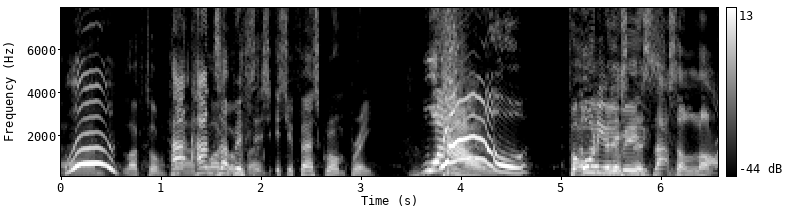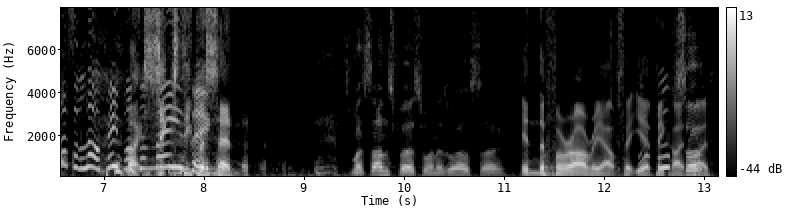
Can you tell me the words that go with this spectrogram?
Um, Woo! Lifetime Ha- fan. hands up if it's, it's your first Grand Prix. Wow! For Hello, audio newbies. listeners, that's a lot. That's a lot of people. like That's amazing. 60% It's my son's first one as well. So in the Ferrari outfit. Yeah, big high So- five.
